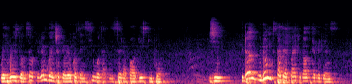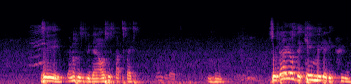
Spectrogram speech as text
with wisdom. Say, okay, let me go and check the records and see what has been said about these people. You see, you don't you don't start a fight without evidence. say, hey, you're not supposed to do that. I also start fighting. Don't do that. Mm-hmm. So Darius the king made a decree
